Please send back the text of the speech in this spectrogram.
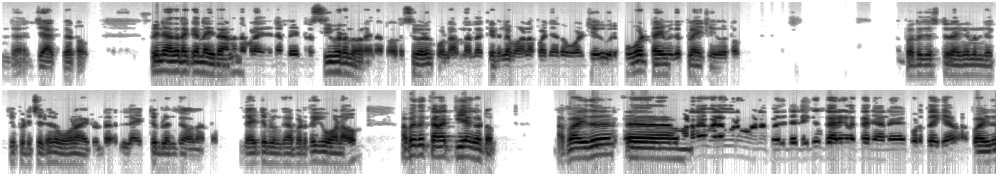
എന്റെ ജാക്ക് കേട്ടോ. പിന്നെ അതിനൊക്കെ തന്നെ ഇതാണ് നമ്മുടെ ഇതിന്റെ മെയിൻ റിസീവർ എന്ന് പറയുന്നത്. കേട്ടോ റിസീവർ കൊള്ളാം. നല്ല കിടലമാണ്. അപ്പോൾ ഞാൻ ഓൺ ചെയ്ത് ഒരു ഫോർ ടൈം ഇത് പ്ലേ ചെയ്തു കേട്ടോ. അപ്പോൾ അത് ജസ്റ്റ് ഇങ്ങനെ ഞെക്കി പിടിച്ച് കഴിഞ്ഞാൽ ഓൺ ആയിട്ടുണ്ട്. ലൈറ്റ് ബ്ലിങ്ക് ആവുന്നുണ്ടോ. ലൈറ്റ് ബ്ലിങ്ക് ആകുമ്പോഴത്തേക്ക് ഓൺ ആവും. അപ്പോൾ ഇത് കണക്ട് ചെയ്യാൻ കേട്ടോ. അപ്പോൾ ഇത് വളരെ വില കുറവാണ്. അപ്പോൾ ഇതിന്റെ ലിങ്കും കാര്യങ്ങളൊക്കെ ഞാൻ കൊടുത്തേക്കാം. അപ്പോൾ ഇത്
